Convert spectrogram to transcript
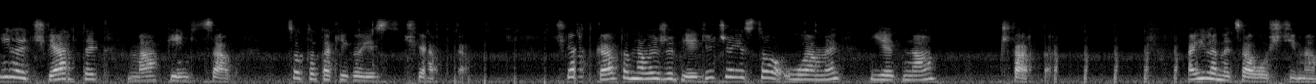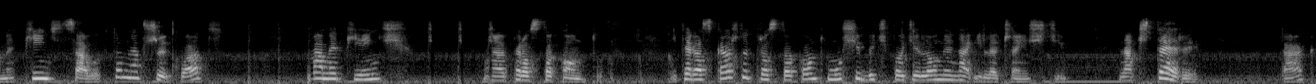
ile ćwiartek ma 5 całych. Co to takiego jest ćwiartka? Ćwiartka to należy wiedzieć, że jest to ułamek 1 czwarta. A ile my całości mamy? 5 całych. To na przykład mamy 5 prostokątów. I teraz każdy prostokąt musi być podzielony na ile części? Na 4, tak?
